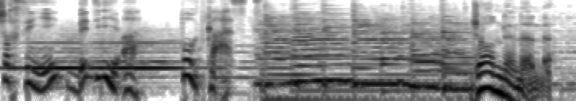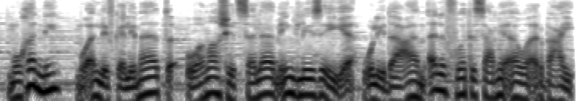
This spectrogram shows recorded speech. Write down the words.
شخصية بدقيقة. بودكاست. جون لينون مغني مؤلف كلمات وناشط سلام إنجليزي ولد عام 1940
